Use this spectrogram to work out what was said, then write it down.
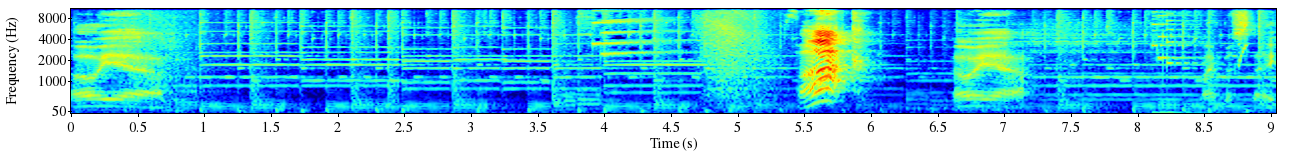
Oh yeah. Fuck. Oh yeah. My mistake.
